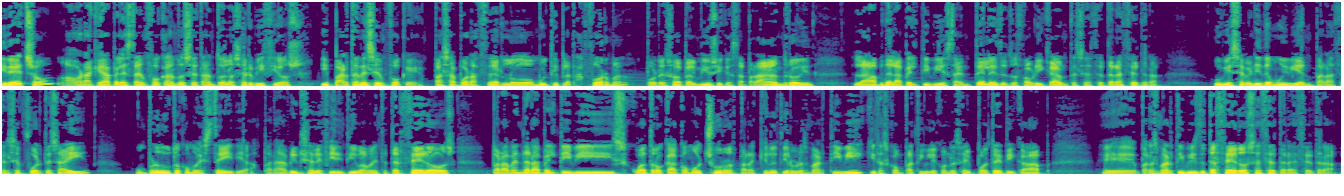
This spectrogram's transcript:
Y de hecho, ahora que Apple está enfocándose tanto en los servicios, y parte de ese enfoque pasa por hacerlo multiplataforma, por eso Apple Music está para Android, la app del Apple TV está en teles de otros fabricantes, etcétera, etcétera, hubiese venido muy bien para hacerse fuertes ahí un producto como Stadia, para abrirse definitivamente terceros, para vender Apple TVs 4K como churros para quien no tiene un Smart TV, quizás compatible con esa hipotética app eh, para Smart TVs de terceros, etcétera, etcétera.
